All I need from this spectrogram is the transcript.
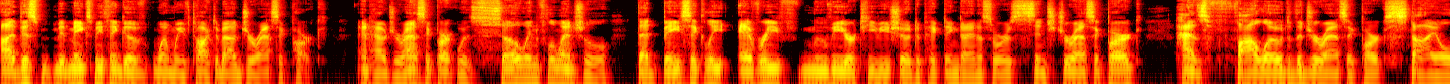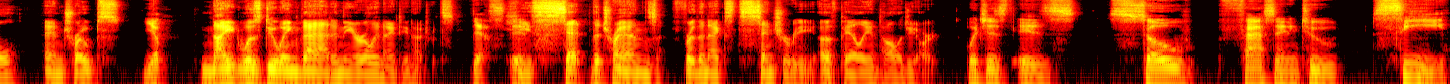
uh, this it makes me think of when we've talked about Jurassic Park and how Jurassic Park was so influential that basically every f- movie or TV show depicting dinosaurs since Jurassic Park has followed the Jurassic Park style and tropes. Yep. Knight was doing that in the early 1900s. Yes. He It's- set the trends for the next century of paleontology art. which is is so fascinating to see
